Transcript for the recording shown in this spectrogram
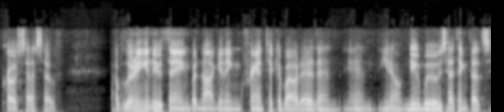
process of of learning a new thing but not getting frantic about it and and you know new moves i think that's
